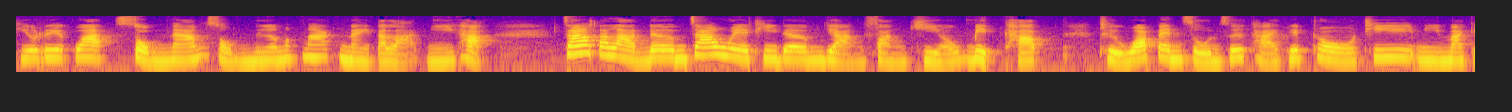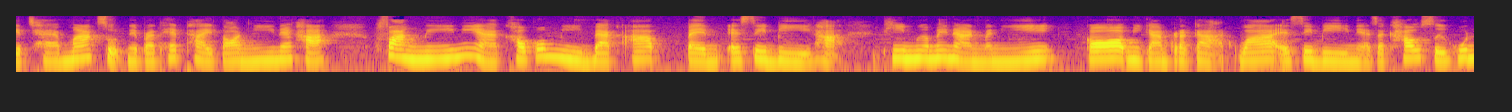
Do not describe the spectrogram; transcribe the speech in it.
ที่เรียกว่าสมน้ำสมเนื้อมากๆ ในตลาดนี้ค่ะ เจ้าตลาดเดิมเจ้าเวทีเดิมอย่างฝั่งเขียวบิดครับ ถือว่าเป็นศูนย์ซื้อขายคริปโตที่มี Market Share มากสุดในประเทศไทยตอนนี้นะคะ ฝั่งนี้เนี่ยเขาก็มี backup เป็น SCB ค่ะ ที่เมื่อไม่นานมานี้ก็มีการประกาศว่า SCB เนี่ยจะเข้าซื้อหุ้น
